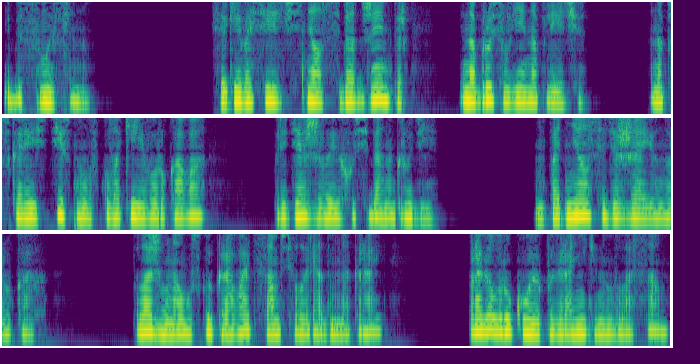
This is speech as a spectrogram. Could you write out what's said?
и бессмысленным. Сергей Васильевич снял с себя джемпер и набросил ей на плечи. Она поскорее стиснула в кулаке его рукава, придерживая их у себя на груди. Он поднялся, держа ее на руках, положил на узкую кровать, сам сел рядом на край провел рукою по Вероникиным волосам.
